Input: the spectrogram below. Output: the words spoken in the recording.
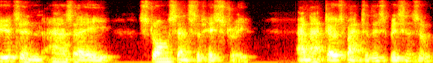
Putin has a strong sense of history, and that goes back to this business of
